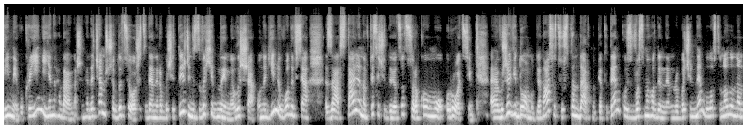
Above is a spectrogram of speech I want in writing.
війни в Україні. Я нагадаю нашим глядачам, що до цього шестиденний робочий тиждень з вихідними лише у неділю вводився за Сталіна в 1940 році. Вже відомо для нас цю стандартну п'ятиденку з восьмигодинним робочим днем було встановлено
